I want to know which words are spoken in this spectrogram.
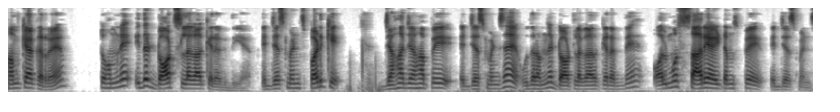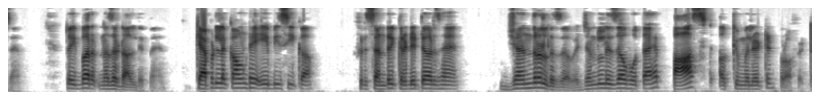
हम क्या कर रहे हैं? तो हमने इधर डॉट्स लगा के रख दिए हैं। एडजस्टमेंट्स पढ़ के, जहाँ जहाँ पे एडजस्टमेंट्स हैं, उधर हमने डॉट लगा के रख दें ऑलमोस्ट सारे आइटम्स पे एडजस्टमेंट्स हैं। तो एक बार नज़र डाल देते हैं। कैपिटल अकाउंट है ए बी सी का, फिर सन्ड्री क्रेडिटर्स हैं जनरल रिज़र्व है। जनरल रिज़र्व होता है पास्ट अक्यूमुलेटेड प्रॉफिट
